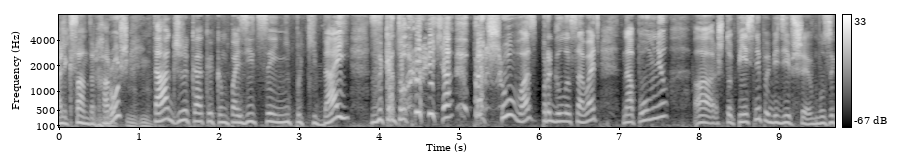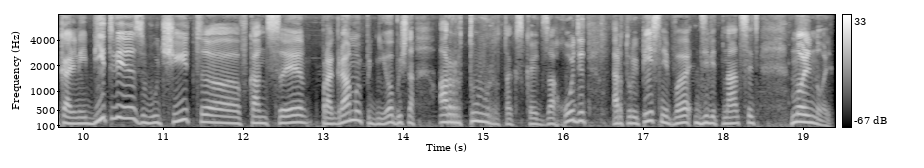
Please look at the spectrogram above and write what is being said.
Александр хорош, ну, ну. так же, как и композиция «Не покидай», за которую я прошу вас проголосовать. Напомню, а, что песня, победившая в музыкальной битве, звучит а, в конце программы. Под нее обычно Артур, так сказать, заходит. Артур и песни в 19.00.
